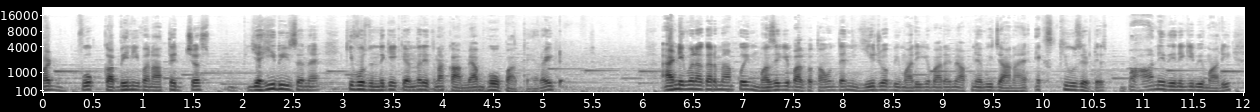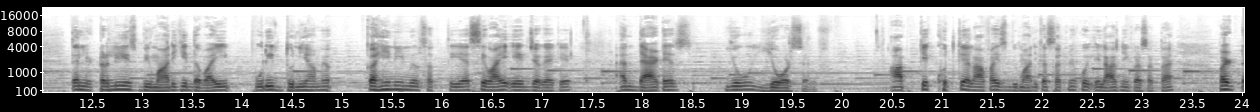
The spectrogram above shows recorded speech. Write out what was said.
बट वो कभी नहीं बनाते। जस्ट यही रीज़न है कि वो ज़िंदगी के अंदर इतना कामयाब हो पाते हैं राइट एंड इवन अगर मैं आपको एक मज़े की बात बताऊँ देन ये जो बीमारी के बारे में आपने अभी जाना है एक्सक्यूज इट इज़ बहाने देने की बीमारी देन लिटरली इस बीमारी की दवाई पूरी दुनिया में कहीं नहीं मिल सकती है, सिवाय एक जगह के। And that is you yourself आपके खुद के अलावा इस बीमारी का सच में कोई इलाज नहीं कर सकता है। But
